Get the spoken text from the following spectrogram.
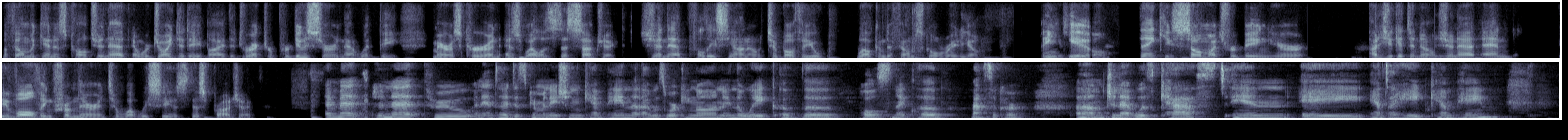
The film again is called Jeanette, and we're joined today by the director producer, and that would be Maris Curran, as well as the subject, Jeanette Feliciano. To both of you, welcome to Film School Radio. Thank you. Thank you so much for being here. How did you get to know Jeanette and evolving from there into what we see as this project? I met Jeanette through an anti discrimination campaign that I was working on in the wake of the Pulse nightclub massacre. Um, Jeanette was cast in a anti-hate campaign,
